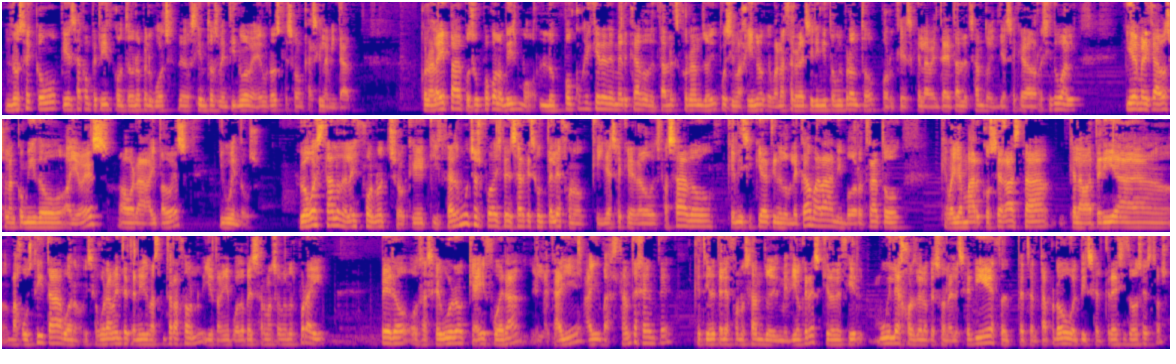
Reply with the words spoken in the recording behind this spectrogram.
no sé cómo piensa competir contra un Apple Watch de 229 euros, que son casi la mitad. Con el iPad, pues un poco lo mismo. Lo poco que quede de mercado de tablets con Android, pues imagino que van a hacer el chiringuito muy pronto, porque es que la venta de tablets Android ya se ha quedado residual. Y el mercado se lo han comido iOS, ahora iPadOS y Windows. Luego está lo del iPhone 8, que quizás muchos podáis pensar que es un teléfono que ya se ha quedado desfasado, que ni siquiera tiene doble cámara, ni modo retrato, que vaya marco se gasta, que la batería va justita, bueno, y seguramente tenéis bastante razón, y yo también puedo pensar más o menos por ahí, pero os aseguro que ahí fuera, en la calle, hay bastante gente que tiene teléfonos Android mediocres, quiero decir, muy lejos de lo que son el S10 o el P30 Pro o el Pixel 3 y todos estos,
